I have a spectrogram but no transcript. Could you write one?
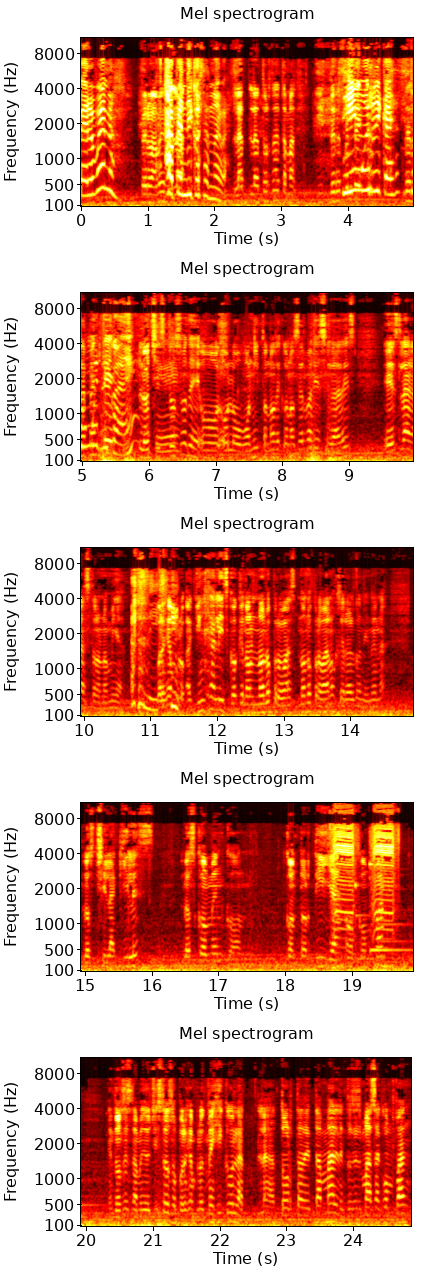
Pero bueno, Pero a ver, aprendí cosas nuevas. la, la, la torta de tamal. Y de Sí, repente, muy rica. Esa sí De estuvo muy repente, rica, ¿eh? lo Sí. chistoso de, o, o lo bonito, ¿no? De conocer varias ciudades es la gastronomía. Sí. Por ejemplo, aquí en Jalisco, que no, no lo probas, no lo probaron Gerardo ni Nena, los chilaquiles los comen con, con tortilla o con pan. Entonces está medio chistoso. Por ejemplo, en México la, la torta de tamal, entonces masa con pan.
